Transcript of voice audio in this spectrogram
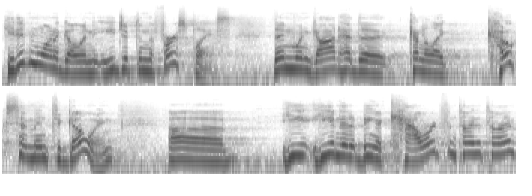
He didn't want to go into Egypt in the first place. Then, when God had to kind of like coax him into going, uh, he, he ended up being a coward from time to time.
